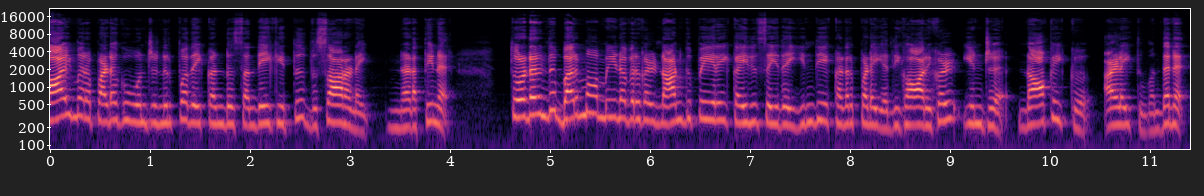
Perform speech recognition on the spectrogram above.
பாய்மர படகு ஒன்று நிற்பதைக் கண்டு சந்தேகித்து விசாரணை நடத்தினர். தொடர்ந்து பர்மா மீனவர்கள் நான்கு பேரை கைது செய்த இந்திய கடற்படை அதிகாரிகள் இன்று நாகைக்கு அழைத்து வந்தனர்.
